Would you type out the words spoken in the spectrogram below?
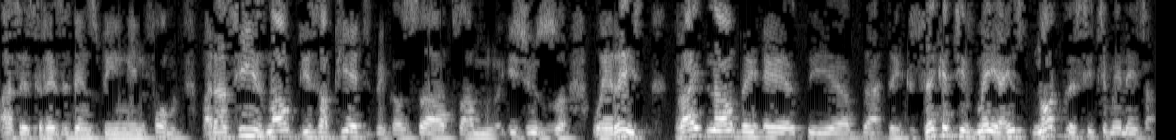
us as residents being informed. But as he is now disappeared because uh, some issues were raised. Right now, the, the, uh, the executive mayor is not the city manager.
